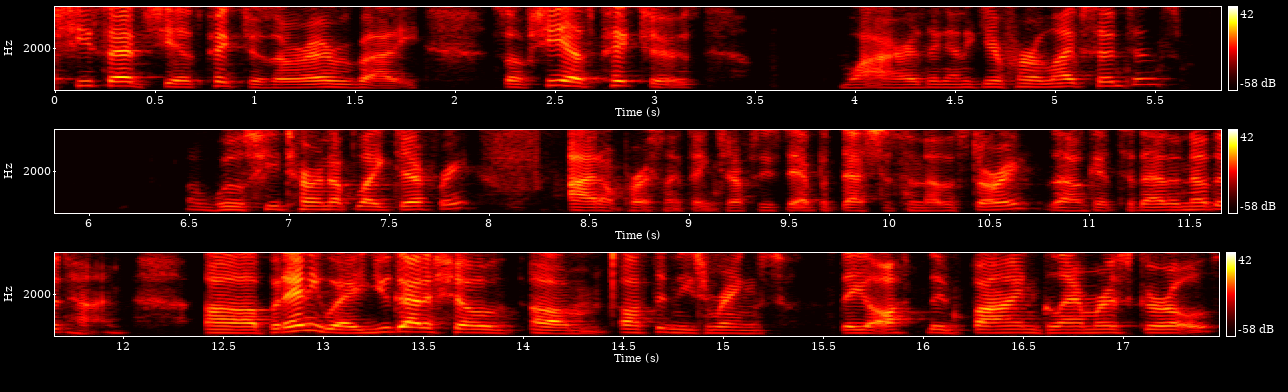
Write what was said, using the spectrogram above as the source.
she said she has pictures of everybody. So if she has pictures, why are they going to give her a life sentence? Will she turn up like Jeffrey? I don't personally think Jeffrey's dead, but that's just another story. I'll get to that another time. Uh, but anyway, you got to show um, often these rings, they often find glamorous girls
